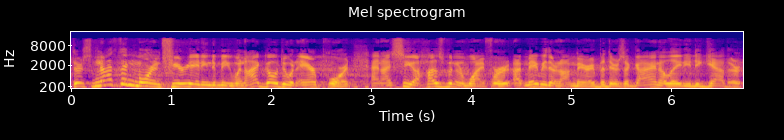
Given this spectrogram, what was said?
There's nothing more infuriating to me when I go to an airport and I see a husband and wife, or uh, maybe they're not married, but there's a guy and a lady together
